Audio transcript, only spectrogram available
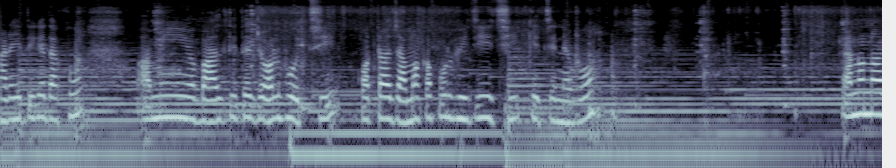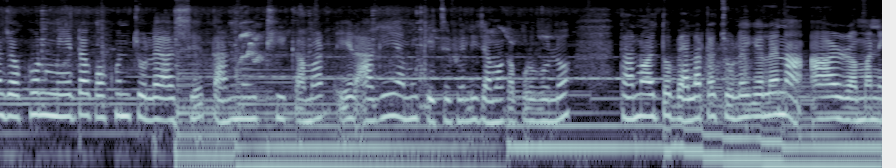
আর এইদিকে দেখো, আমি বালতিতে জল ভরছি, কটা জামা কাপড় ভিজিয়েছি, কেচে নেব। কেননা যখন মেয়েটা কখন চলে আসে তার নেই ঠিক আমার, এর আগেই আমি কেচে ফেলি জামা কাপড়গুলো তা নয়তো বেলাটা চলে গেলে না, আর মানে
